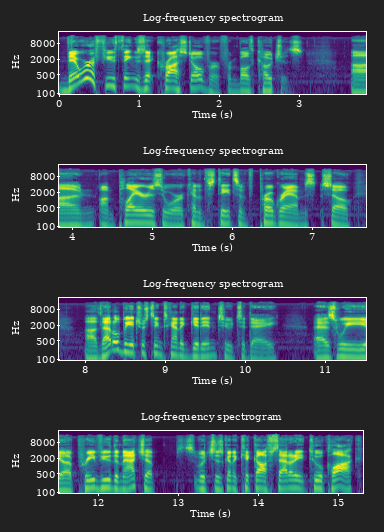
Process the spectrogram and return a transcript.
there were a few things that crossed over from both coaches on on players or kind of the states of the programs. So uh, that'll be interesting to kind of get into today as we uh, preview the matchup, which is going to kick off Saturday at two o'clock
